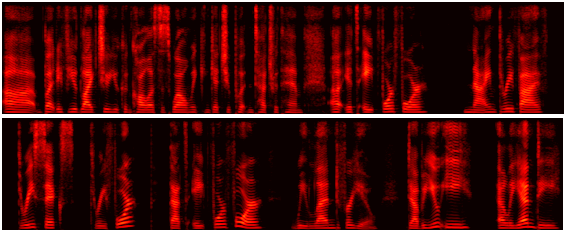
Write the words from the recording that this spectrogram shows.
Uh, but if you'd like to, you can call us as well and we can get you put in touch with him. Uh, it's 844 935 3634. That's 844 We Lend for You. W E L E N D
